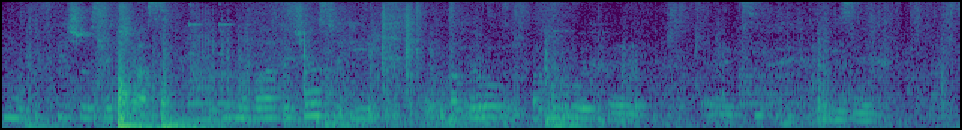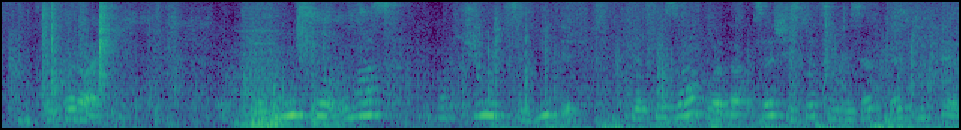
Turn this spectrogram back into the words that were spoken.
ну, збільшився час. Потрібно багато часу і паперових, паперових е, е, цих різних операцій. Тому що у нас харчуються діти в п'яти закладах, це 675 дітей.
